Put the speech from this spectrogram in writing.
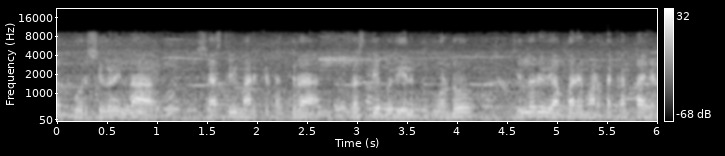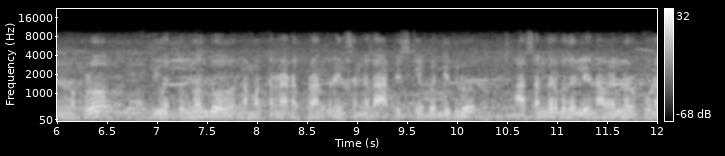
ಇಪ್ಪತ್ತು ವರ್ಷಗಳಿಂದ ಶಾಸ್ತ್ರಿ ಮಾರ್ಕೆಟ್ ಹತ್ತಿರ ರಸ್ತೆ ಬದಿಯಲ್ಲಿ ಕೂತ್ಕೊಂಡು ಚಿಲ್ಲರೆ ವ್ಯಾಪಾರ ಮಾಡ್ತಕ್ಕಂಥ ಹೆಣ್ಮಕ್ಳು ಇವತ್ತು ನೊಂದು ನಮ್ಮ ಕರ್ನಾಟಕ ಪ್ರಾಂತ ರೈತ ಸಂಘದ ಆಫೀಸ್ಗೆ ಬಂದಿದ್ದರು ಆ ಸಂದರ್ಭದಲ್ಲಿ ನಾವೆಲ್ಲರೂ ಕೂಡ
